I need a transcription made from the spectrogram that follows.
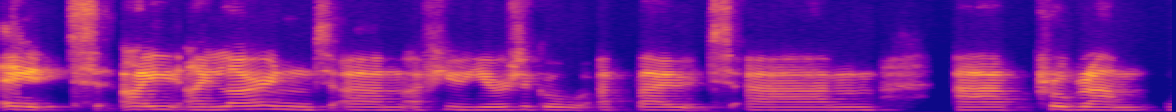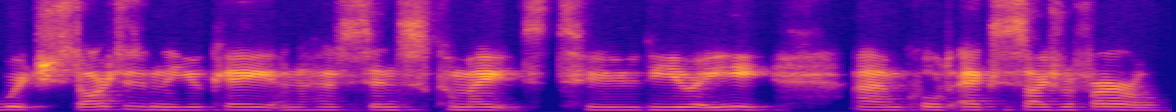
it I I learned um, a few years ago about um, a program which started in the UK and has since come out to the UAE um, called Exercise Referral.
